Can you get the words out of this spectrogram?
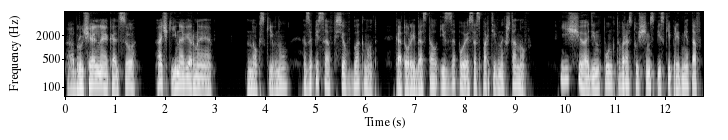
«Обручальное кольцо, очки, наверное». Нокс кивнул, записав все в блокнот, который достал из-за пояса спортивных штанов. Еще один пункт в растущем списке предметов,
